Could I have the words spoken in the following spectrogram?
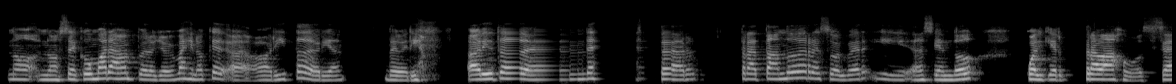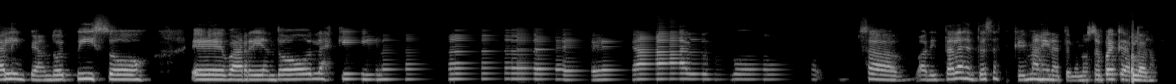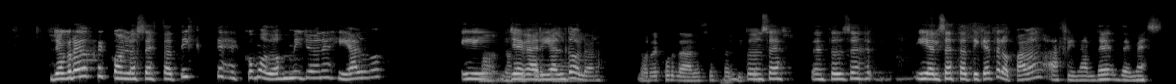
No, no sé cómo harán, pero yo me imagino que ahorita deberían, deberían, ahorita deben de estar tratando de resolver y haciendo cualquier trabajo, sea limpiando el piso, eh, barriendo la esquina, algo. O sea, ahorita la gente se que imagínate, no se puede quedar claro. Yo creo que con los estatiques es como dos millones y algo y llegaría al dólar. No recordaba los Entonces, entonces, y el cestatique te lo pagan a final de, de, mes.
